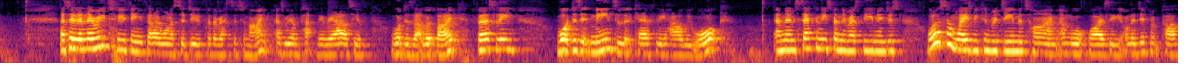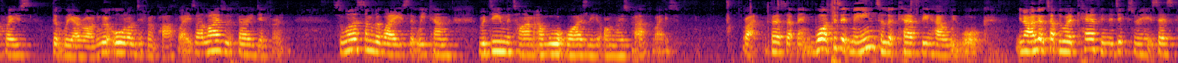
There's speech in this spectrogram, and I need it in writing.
And so then there are two things that I want us to do for the rest of tonight as we unpack the reality of what does that look like. Firstly, what does it mean to look carefully how we walk? And then secondly, spend the rest of the evening just what are some ways we can redeem the time and walk wisely on the different pathways that we are on? We're all on different pathways. Our lives look very different. So what are some of the ways that we can redeem the time and walk wisely on those pathways? Right, first up then, what does it mean to look carefully how we walk? You know, I looked up the word carefully in the dictionary. It says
